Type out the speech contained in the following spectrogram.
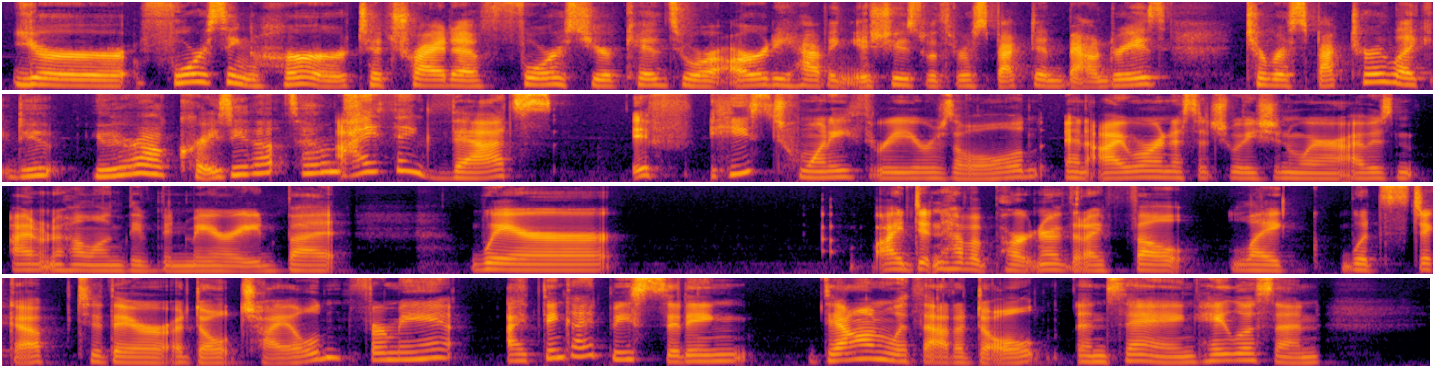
you're forcing her to try to force your kids who are already having issues with respect and boundaries to respect her. Like, do you, you hear how crazy that sounds? I think that's if he's 23 years old and I were in a situation where I was, I don't know how long they've been married, but where I didn't have a partner that I felt like would stick up to their adult child for me, I think I'd be sitting down with that adult and saying, hey, listen,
